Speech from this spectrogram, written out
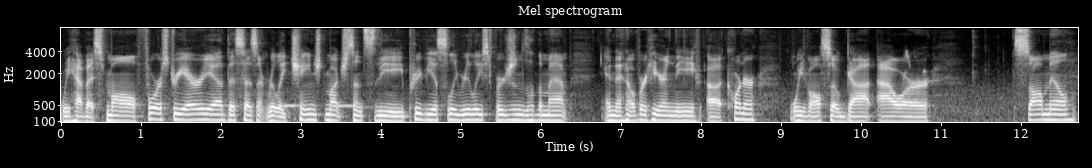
We have a small forestry area. This hasn't really changed much since the previously released versions of the map. And then over here in the uh, corner, we've also got our sawmill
